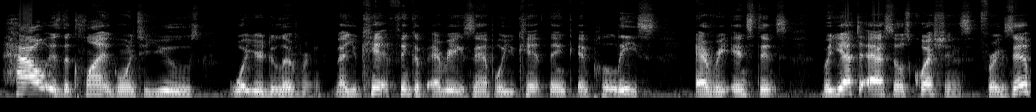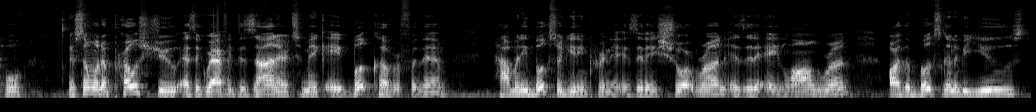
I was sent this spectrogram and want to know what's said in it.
how is the client going to use what you're delivering. Now, you can't think of every example, you can't think in police every instance, but you have to ask those questions. For example, if someone approached you as a graphic designer to make a book cover for them, how many books are getting printed? Is it a short run? Is it a long run? Are the books going to be used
